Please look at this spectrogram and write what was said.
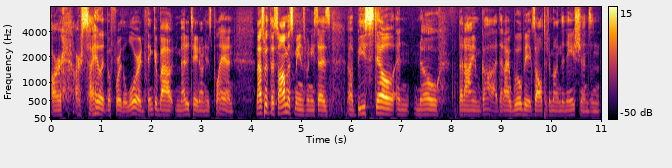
are, are silent before the Lord, think about, meditate on His plan. And that's what the psalmist means when he says, uh, Be still and know that I am God, that I will be exalted among the nations. And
